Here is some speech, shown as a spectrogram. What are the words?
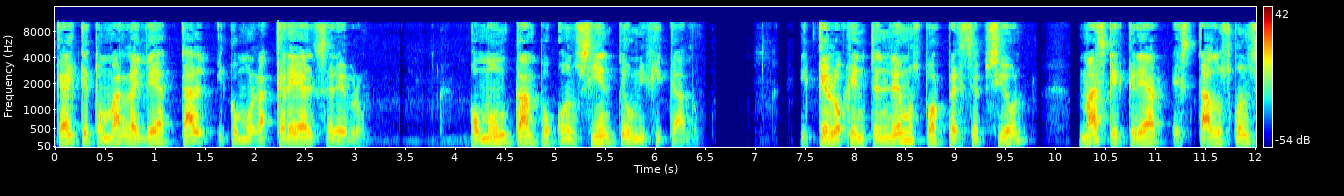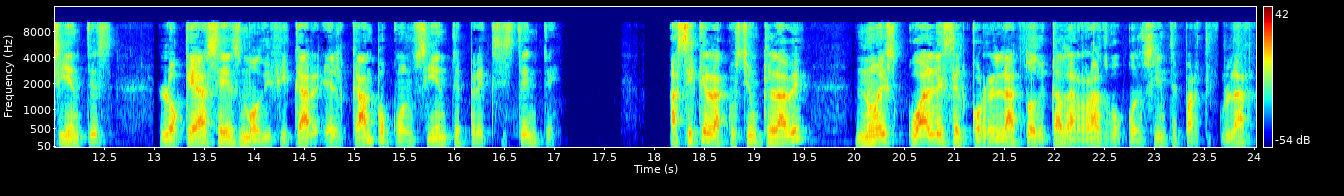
que hay que tomar la idea tal y como la crea el cerebro, como un campo consciente unificado, y que lo que entendemos por percepción más que crear estados conscientes, lo que hace es modificar el campo consciente preexistente. Así que la cuestión clave no es cuál es el correlato de cada rasgo consciente particular,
